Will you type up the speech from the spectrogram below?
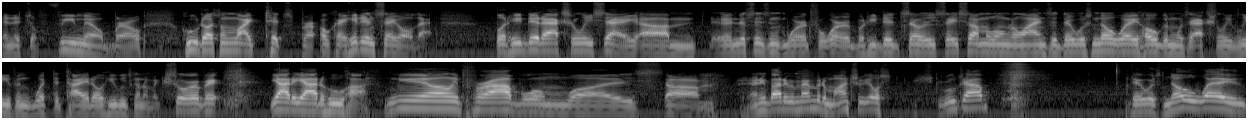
and it's a female, bro. Who doesn't like tits, bro? Okay, he didn't say all that but he did actually say, um, and this isn't word for word, but he did say something along the lines that there was no way Hogan was actually leaving with the title. He was going to make sure of it. Yada yada hoo ha. The only problem was, um, anybody remember the Montreal screw job? There was no way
